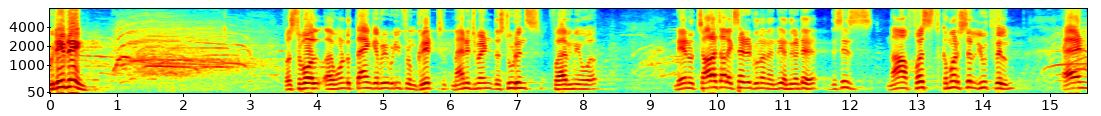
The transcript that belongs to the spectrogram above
Good evening. First of all, I want to thank everybody from great management, the students for having me over. నేను చాలా చాలా ఎక్సైటెడ్గా ఉన్నానండి. ఎందుకంటే దిస్ ఈజ్ నా first commercial youth film and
